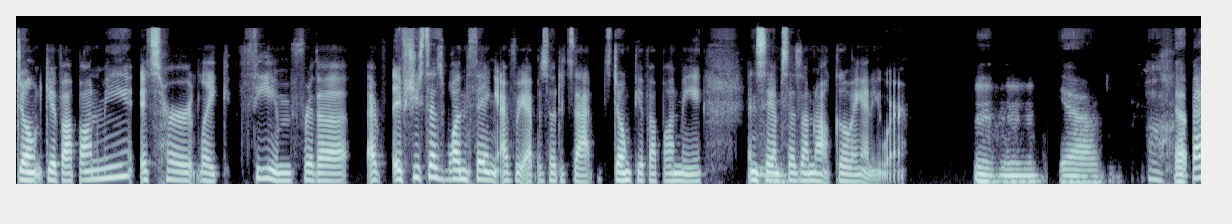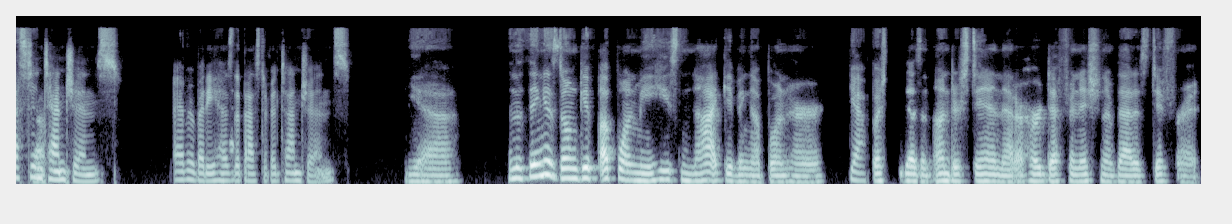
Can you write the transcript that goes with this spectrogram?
don't give up on me. It's her like theme for the if she says one thing every episode it's that it's don't give up on me. And mm-hmm. sam says i'm not going anywhere. Mm-hmm. yeah. Yep. best yep. intentions. Everybody has the best of intentions. Yeah. And the thing is don't give up on me. He's not giving up on her. Yeah. But she doesn't understand that or her definition of that is different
